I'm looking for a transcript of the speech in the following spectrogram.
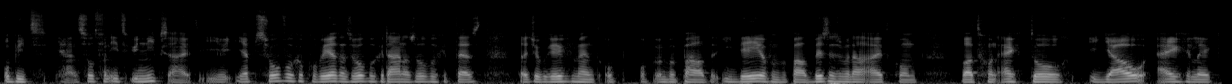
op iets, ja, een soort van iets unieks uit. Je, je hebt zoveel geprobeerd en zoveel gedaan en zoveel getest, dat je op een gegeven moment op, op een bepaald idee of een bepaald businessmodel uitkomt, wat gewoon echt door jou eigenlijk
